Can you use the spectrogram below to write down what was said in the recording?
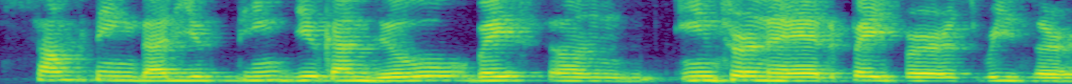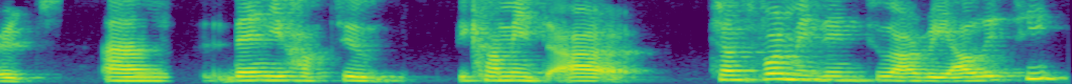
something that you think you can do based on internet papers research and then you have to become it uh, transform it into a reality.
